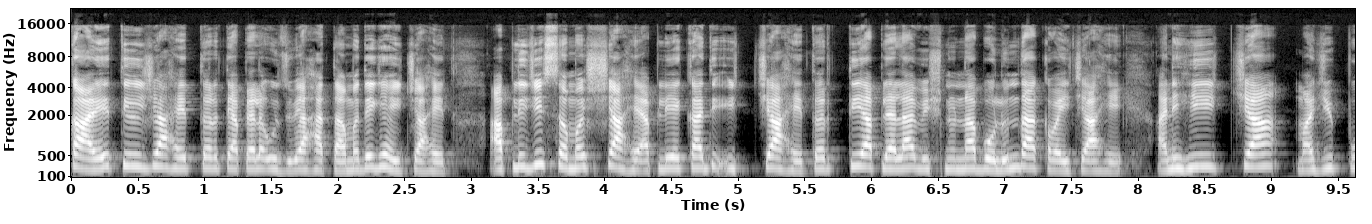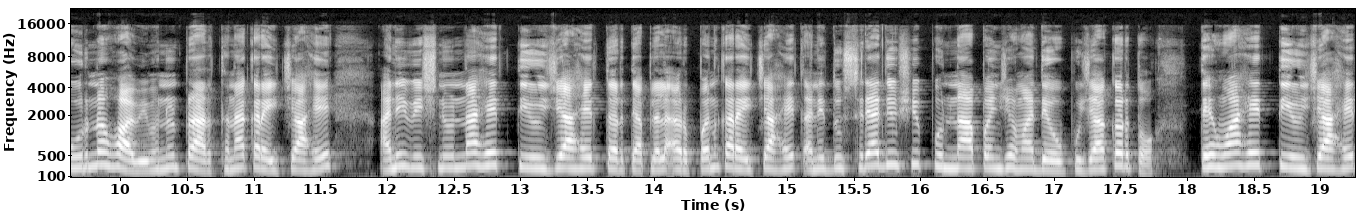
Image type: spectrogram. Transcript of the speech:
काळे तीळ जे आहेत तर ते आपल्याला उजव्या हातामध्ये घ्यायचे आहेत. आपली जी समस्या आहे आपली एखादी इच्छा आहे तर ती आपल्याला विष्णूंना बोलून दाखवायची आहे. आणि ही इच्छा माझी पूर्ण व्हावी म्हणून प्रार्थना करायची आहे. आणि विष्णूंना हे तिळ जे आहेत तर ते आपल्याला अर्पण करायचे आहेत. आणि दुसऱ्या दिवशी पुन्हा आपण जेव्हा देवपूजा करतो तेव्हा हे तीळ जे आहेत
